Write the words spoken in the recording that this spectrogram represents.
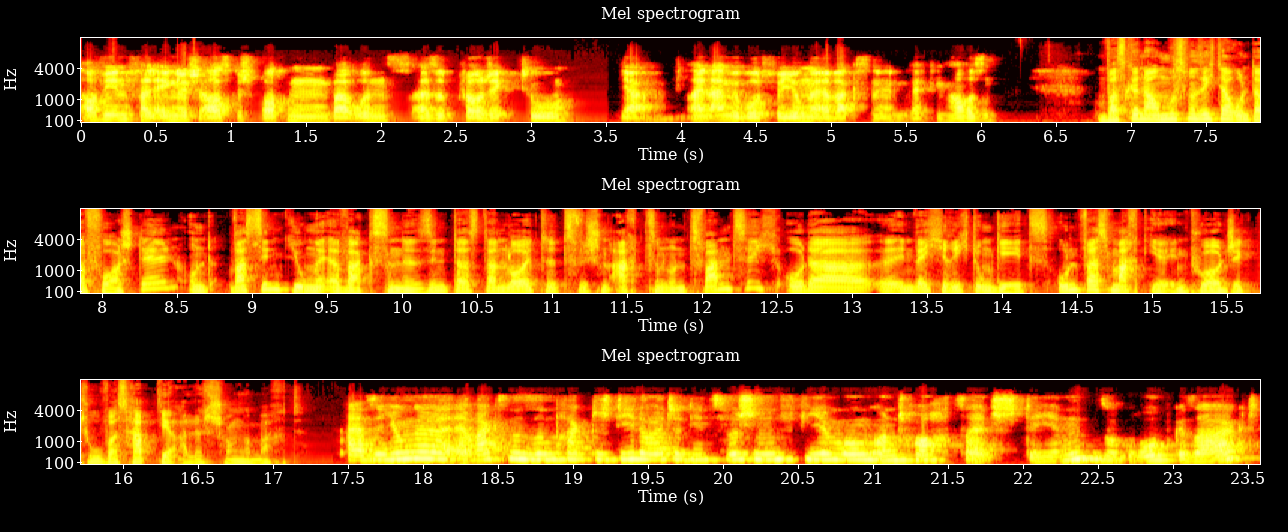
auf jeden Fall Englisch ausgesprochen bei uns, also Project 2. Ja, ein Angebot für junge Erwachsene in Recklinghausen. Und was genau muss man sich darunter vorstellen? Und was sind junge Erwachsene? Sind das dann Leute zwischen 18 und 20 oder äh, in welche Richtung geht's? Und was macht ihr in Project 2? Was habt ihr alles schon gemacht? Also junge Erwachsene sind praktisch die Leute, die zwischen Firmung und Hochzeit stehen, so grob gesagt.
